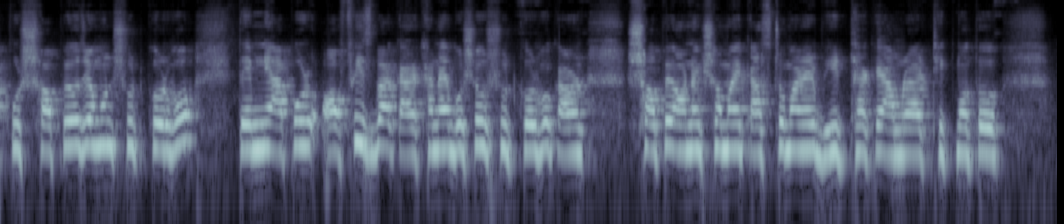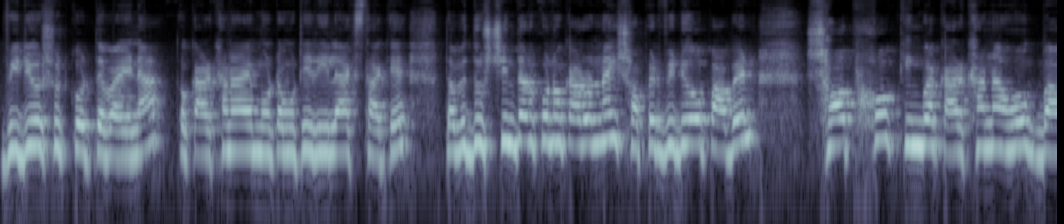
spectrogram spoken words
আপুর শপেও যেমন শ্যুট করব, তেমনি আপুর অফিস বা কারখানায় বসেও শ্যুট করব। কারণ শপে অনেক সময় কাস্টমারের ভিড় থাকে, আমরা ঠিকমতো ভিডিও শ্যুট করতে পারি না। তো কারখানায় মোটামুটি রিল্যাক্স থাকে। তবে দুশ্চিন্তার কোনো কারণ নাই শপের ভিডিও পাবেন। শপ হোক কিংবা কারখানা হোক বা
